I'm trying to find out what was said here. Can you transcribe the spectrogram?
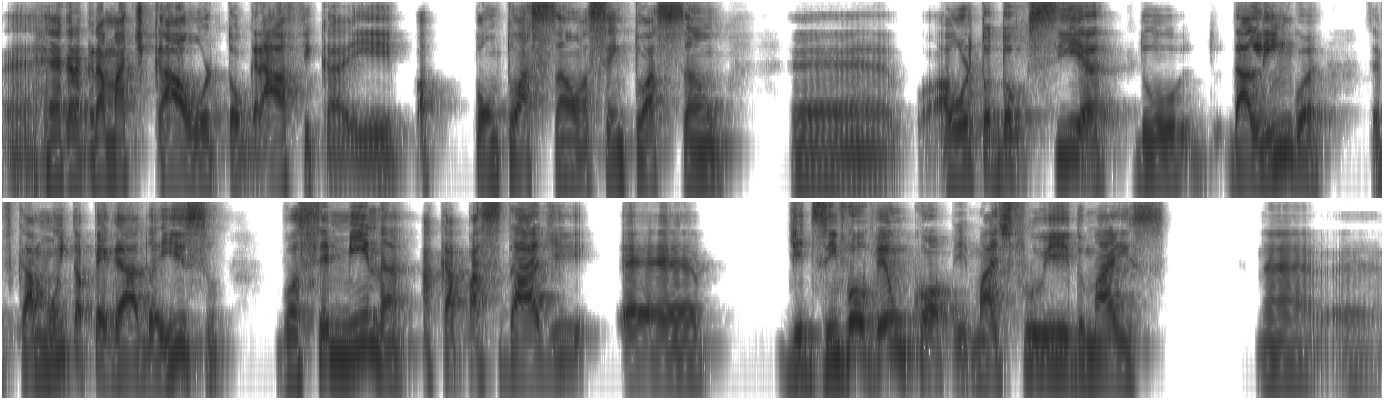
é, regra gramatical, ortográfica e a pontuação, acentuação, é, a ortodoxia do, da língua, você ficar muito apegado a isso, você mina a capacidade é, de desenvolver um copy mais fluido, mais né, é,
